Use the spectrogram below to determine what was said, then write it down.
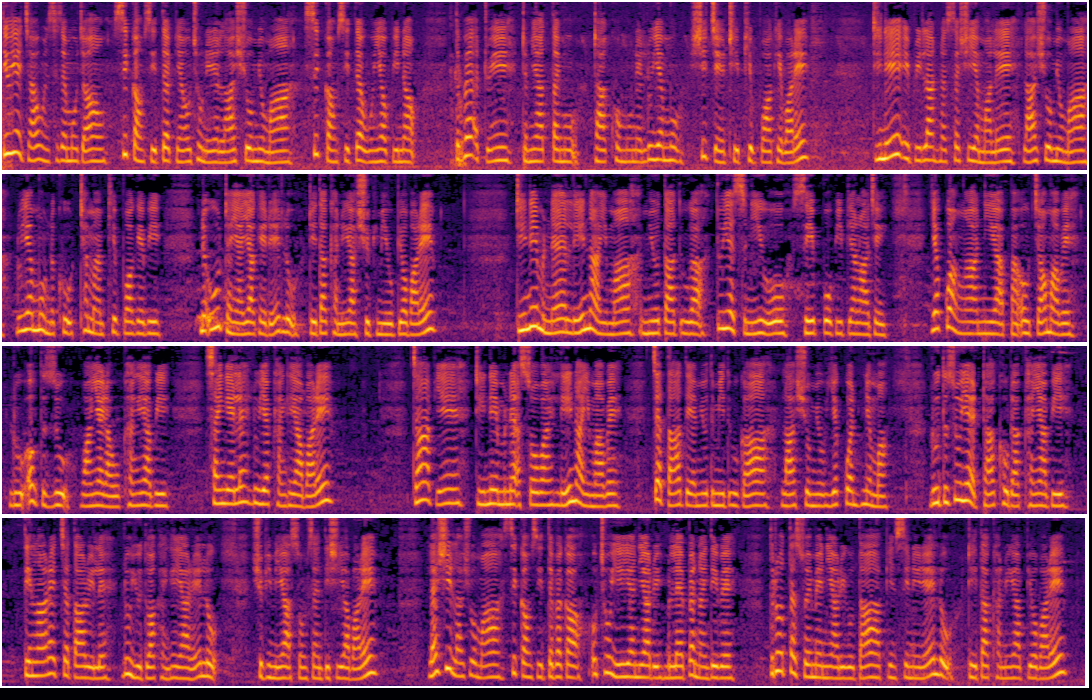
တရုတ်ရဲ့ဂျားဝင်စစ်ဆက်မှုကြောင့်စစ်ကောင်စီတပ်ပြန်အုပ်ချုပ်နေတဲ့လာရှိုးမြို့မှာစစ်ကောင်စီတပ်ဝင်ရောက်ပြီးနောက်တပတ်အတွင်းဓမြတိုက်မှုဓာခုံမှုနဲ့လူရက်မှုရှစ်ကြိမ်အထိဖြစ်ပွားခဲ့ပါတယ်။ဒီနေ့ဧပြီလ28ရက်မှာလဲလာရှိုးမြို့မှာလူရက်မှုနှစ်ခုထပ်မံဖြစ်ပွားခဲ့ပြီးနှစ်ဦးဒဏ်ရာရခဲ့တယ်လို့ဒေသခံတွေကရွှေပြမျိုးပြောပါတယ်။ဒီနေ့မနက်၄နာရီမှာအမျိုးသားတူကသူ့ရဲ့ဇနီးကိုဈေးပို့ပြီးပြန်လာချိန် ရက်ကွက်ငါအနီးကပန်အုပ်ကျောင်းမှာပဲလူအုပ်တစုဝိုင်းရိုက်တာကိုခံခဲ့ရပြီးဆိုင်ငယ်လဲလူရက်ခံခဲ့ရပါတယ်။ဒါအပြင်ဒီနေ့မနေ့အစောပိုင်း၄နာရီမှာပဲကြက်သားတဲ့အမျိုးသမီးတူကလာရှိုမျိုးရက်ကွက်နှစ်မှာလူတစုရဲ့ဓာတ်ခုတ်တာခံရပြီးတင်လာတဲ့ကြက်သားတွေလည်းလူယူသွားခံခဲ့ရတယ်လို့ရွှေပြည်မြေကစုံစမ်းသိရှိရပါတယ်။လက်ရှိလာရှိုမှာစစ်ကောင်စီတပ်ဘက်ကအုပ်ချုပ်ရေးရန်ရာတွေမလဲပတ်နိုင်သေးပဲသူတို့တက်ဆွဲမဲ့နေရာတွေကိုသာပြင်ဆင်နေတယ်လို့ဒေတာခန်တွေကပြောပါတယ်။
